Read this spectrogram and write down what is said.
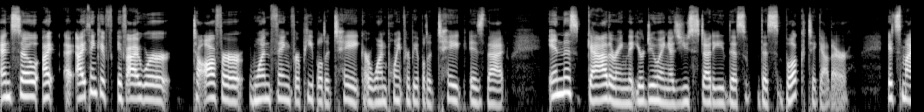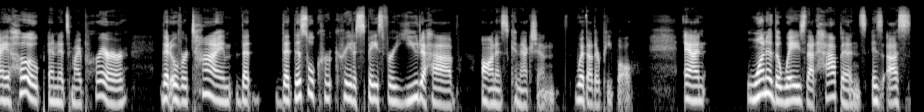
And so I I think if if I were to offer one thing for people to take or one point for people to take is that in this gathering that you're doing as you study this this book together it's my hope and it's my prayer that over time that that this will cr- create a space for you to have honest connection with other people and one of the ways that happens is us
